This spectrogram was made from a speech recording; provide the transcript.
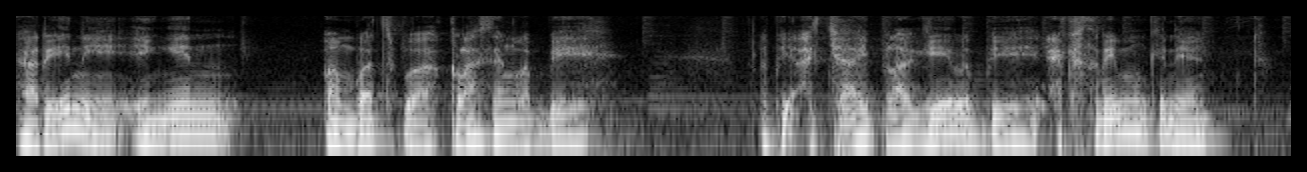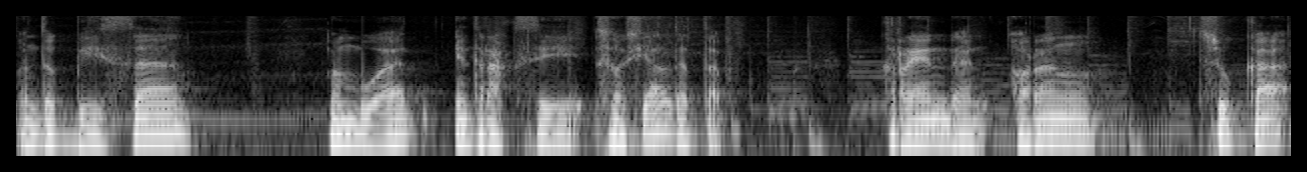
hari ini ingin membuat sebuah kelas yang lebih lebih ajaib lagi, lebih ekstrim mungkin ya untuk bisa membuat interaksi sosial tetap keren dan orang suka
